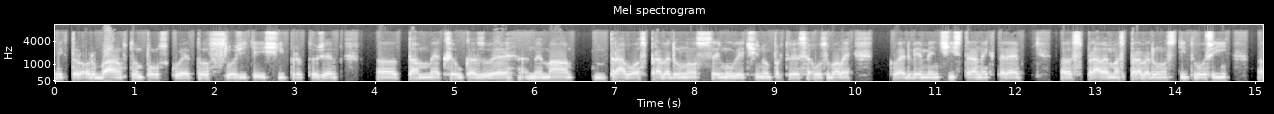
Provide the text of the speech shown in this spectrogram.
Viktor Orbán. V tom Polsku je to složitější, protože eh, tam, jak se ukazuje, nemá právo a spravedlnost sejmu většinu, protože se ozvaly takové dvě menší strany, které eh, s právem a spravedlností tvoří eh,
